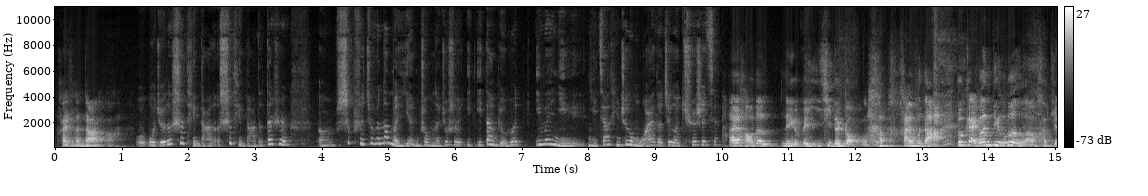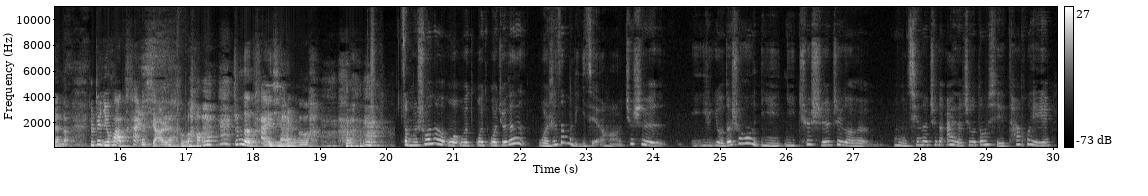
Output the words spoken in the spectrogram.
还是很大的啊。我我觉得是挺大的，是挺大的，但是。嗯，是不是就是那么严重呢？就是一一旦，比如说，因为你你家庭这个母爱的这个缺失性，哀嚎的那个被遗弃的狗了，还不大，都盖棺定论了。我天哪，就这句话太吓人了，真的太吓人了。怎么说呢？我我我我觉得我是这么理解哈，就是有有的时候你你确实这个母亲的这个爱的这个东西，它会。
